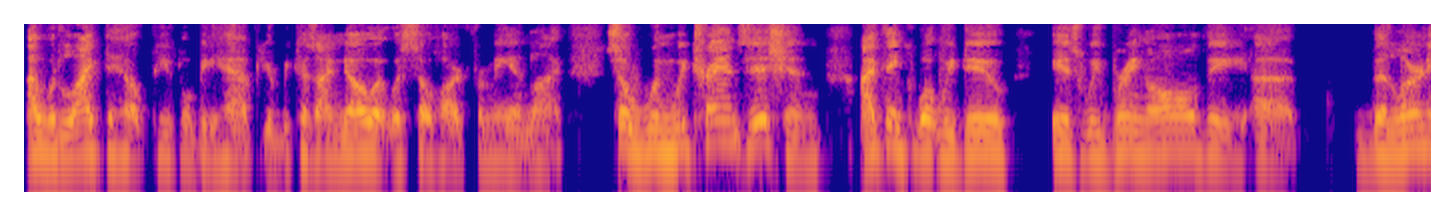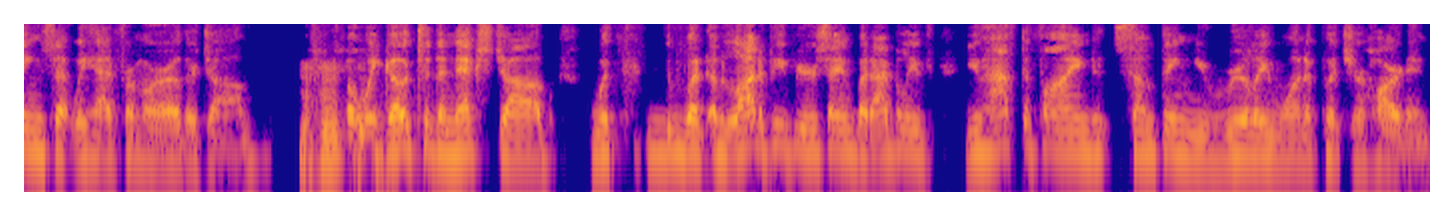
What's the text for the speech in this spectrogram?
I would like to help people be happier because I know it was so hard for me in life. So when we transition, I think what we do is we bring all the uh the learnings that we had from our other job Mm-hmm. But we go to the next job with what a lot of people are saying, but I believe you have to find something you really want to put your heart in.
